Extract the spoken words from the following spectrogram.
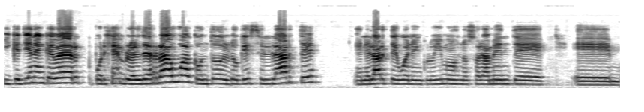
y que tienen que ver, por ejemplo, el de Ragua con todo lo que es el arte. En el arte, bueno, incluimos no solamente eh,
